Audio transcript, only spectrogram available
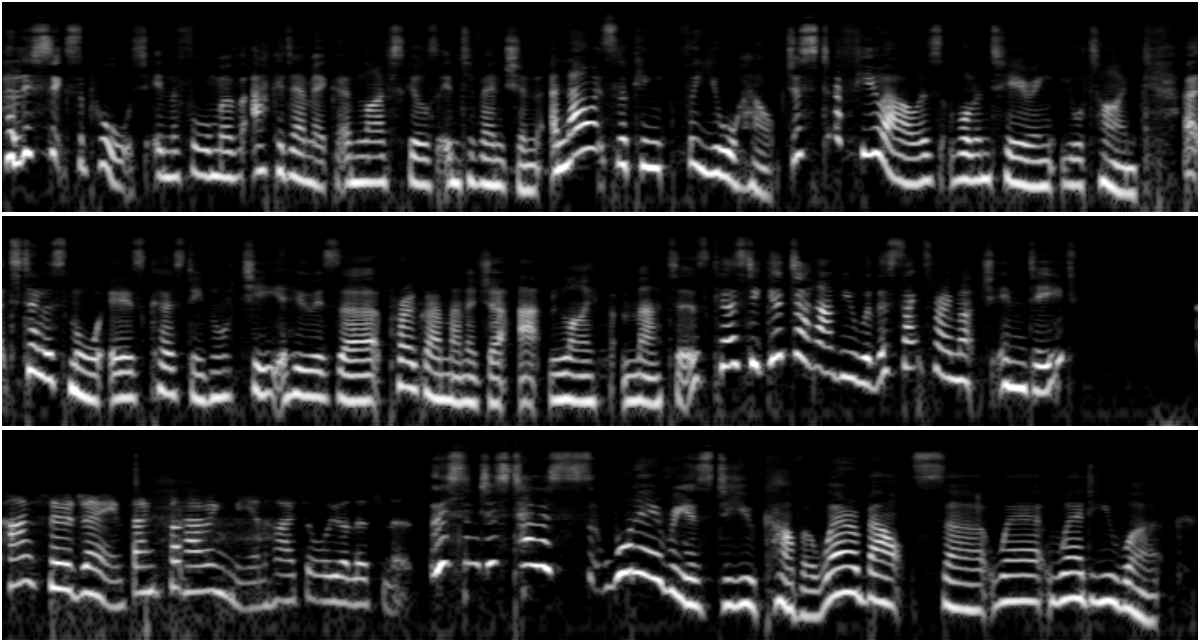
holistic support in the form of academic and life skills intervention. And now it's looking for your help. Just a few hours volunteering your time. Uh, to tell us more is Kirsty Nortje, who is a program manager at Life Matters. Kirsty, good to have you with us. Thanks very much indeed. Hi, Sara-Jayne. Thanks for having me, and hi to all your listeners. Listen, just tell us what areas do you cover? Whereabouts? Uh, where where do you work?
